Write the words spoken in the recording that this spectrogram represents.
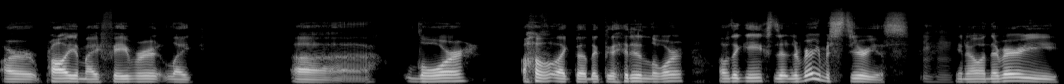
are probably my favorite, like uh lore of like the like the hidden lore of the games. They're they're very mysterious, hmm you know, and they're very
